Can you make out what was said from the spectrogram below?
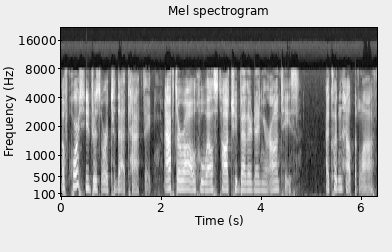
Of course you'd resort to that tactic. After all, who else taught you better than your aunties? I couldn't help but laugh.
